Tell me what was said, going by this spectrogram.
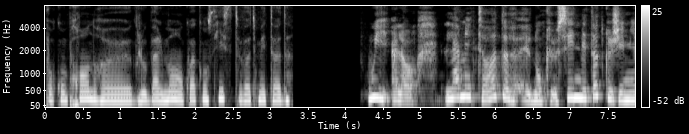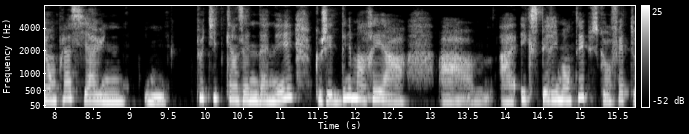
pour comprendre euh, globalement en quoi consiste votre méthode? Oui, alors la méthode, euh, donc c'est une méthode que j'ai mis en place il y a une, une petite quinzaine d'années que j'ai démarré à, à, expérimenter puisque en fait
